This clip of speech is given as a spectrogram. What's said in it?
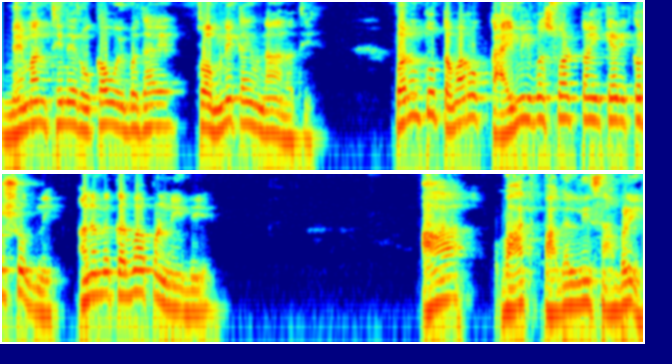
મહેમાન થઈને રોકાવું હોય બધાએ, તો અમને કંઈ ના નથી. પરંતુ તમારો કાયમી વસવાટ કંઈ ક્યારેય કરશો જ નહીં અને અમે કરવા પણ નહીં દઈએ. આ વાત પાગલની સાંભળી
